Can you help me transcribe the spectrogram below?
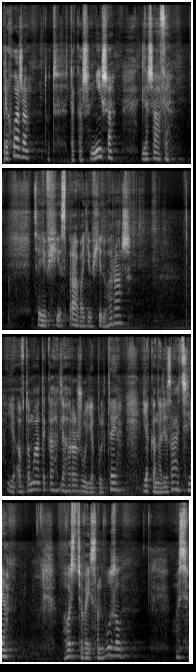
прихожа, тут така ж ніша для шафи. Це є вхід, справа є вхід в гараж. Є автоматика для гаражу, є пульти, є каналізація, гостьовий санвузол. Ось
